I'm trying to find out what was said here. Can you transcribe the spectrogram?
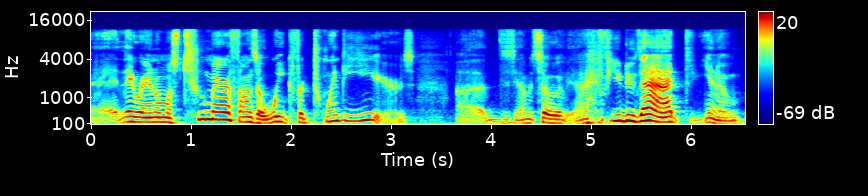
Uh, they ran almost two marathons a week for 20 years. Uh, so if you do that, you know,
